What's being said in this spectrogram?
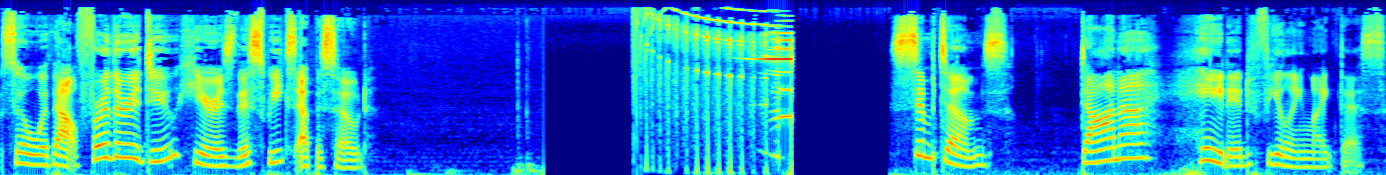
So, without further ado, here is this week's episode. Symptoms Donna hated feeling like this.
